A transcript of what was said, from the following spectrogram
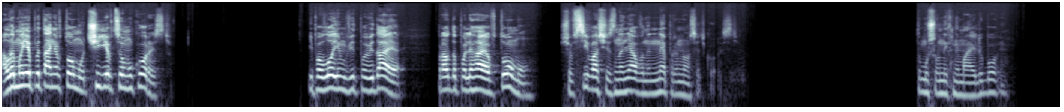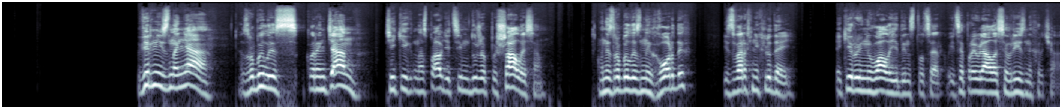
Але моє питання в тому, чи є в цьому користь. І Павло їм відповідає: правда полягає в тому, що всі ваші знання вони не приносять користь. Тому що в них немає любові. Вірні знання зробили з коринтян, ті, які насправді цим дуже пишалися. Вони зробили з них гордих і зверхніх людей, які руйнували єдинство церкви. І це проявлялося в різних речах.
